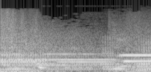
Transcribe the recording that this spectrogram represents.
Yeah.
